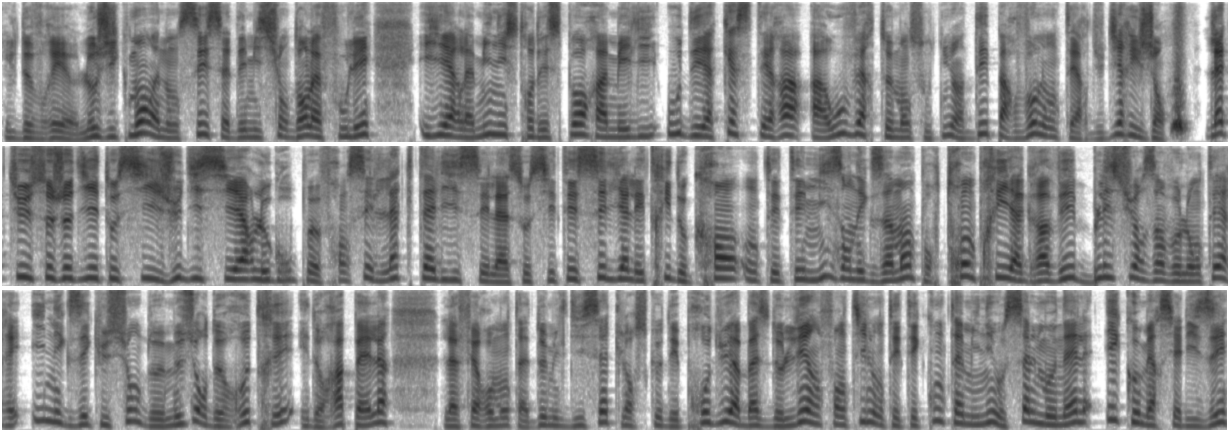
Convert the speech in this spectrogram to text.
Il devrait logiquement annoncer sa démission dans la foulée. Hier, la ministre des Sports, Amélie Oudéa Castera, a ouvertement soutenu un départ volontaire du dirigeant. L'actu ce jeudi est aussi judiciaire. Le groupe français Lactalis et la société Célia Laiterie de Cran ont été mis en examen pour tromperie aggravée, blessures involontaires et inexécution de mesures de retrait et de rappel. L'affaire remonte à 2017 lorsque des produits à base de lait infantile ont été contaminés au salmonelle et commercialisés.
